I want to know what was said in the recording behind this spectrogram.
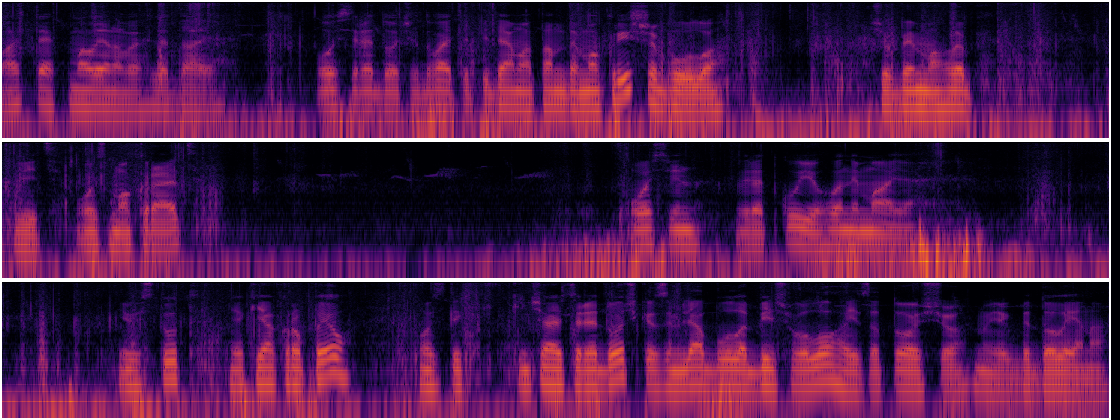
Бачите, як малина виглядає. Ось рядочок. Давайте підемо там, де мокріше було. Щоб ви могли б. Дивіться, ось мокрець. Ось він в рядку його немає. І ось тут, як я кропив, ось де кінчаються рядочки, земля була більш волога із-за того, що ну, якби долина.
